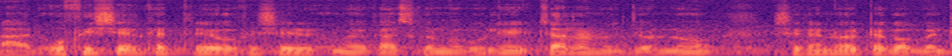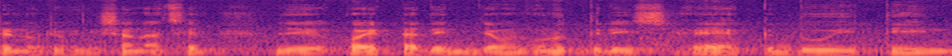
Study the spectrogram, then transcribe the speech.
আর অফিসের ক্ষেত্রে অফিসের কাজকর্মগুলি চালানোর জন্য সেখানেও একটা গভর্নমেন্টের নোটিফিকেশান আছে যে কয়েকটা দিন, যেমন উনত্রিশ, এক, দুই, তিন,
